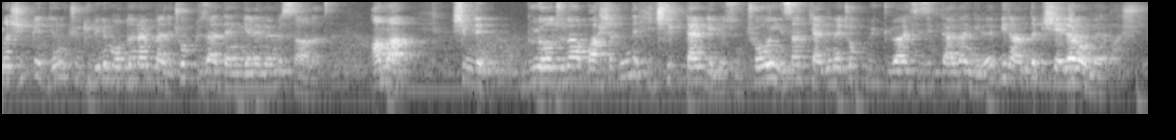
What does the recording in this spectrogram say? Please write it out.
buna şükrediyorum çünkü benim o dönemlerde çok güzel dengelememi sağladı. Ama şimdi bu yolculuğa başladığında hiçlikten geliyorsun. Çoğu insan kendine çok büyük güvensizliklerden geliyor. Bir anda bir şeyler olmaya başlıyor.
